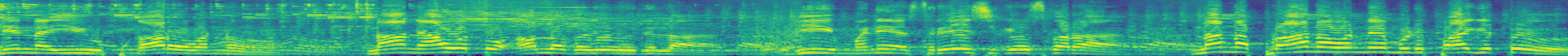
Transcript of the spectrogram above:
ನಿನ್ನ ಈ ಉಪಕಾರವನ್ನು ನಾನು ಯಾವತ್ತೂ ಅಲ್ಲಗಳೆಯುವುದಿಲ್ಲ. ಈ ಮನೆಯ ಶ್ರೇಯಸ್ಸಿಗೋಸ್ಕರ ನನ್ನ ಪ್ರಾಣವನ್ನೇ ಮುಡಿಪಾಗಿಟ್ಟು,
